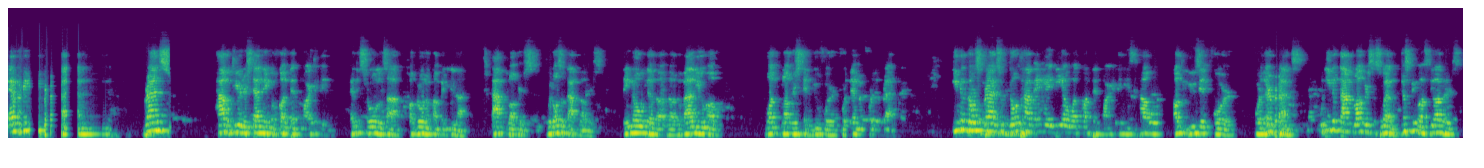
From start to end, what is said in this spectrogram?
every brand, brands have a clear understanding of content marketing and its role sa pag-grow company nila, tap bloggers, would also tap bloggers. They know the, the, the, the value of what bloggers can do for, for them and for their brand. Even those brands who don't have any idea what content marketing is and how, how to use it for, for their brands, would even tap bloggers as well, just because the others,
